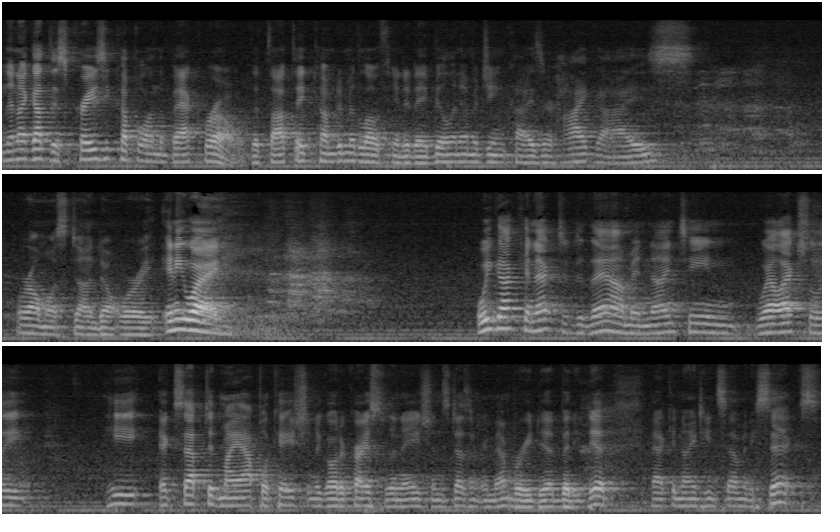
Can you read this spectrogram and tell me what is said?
And then I got this crazy couple on the back row that thought they'd come to Midlothian today, Bill and Emma Jean Kaiser. Hi, guys. We're almost done, don't worry. Anyway, we got connected to them in 19, well, actually, he accepted my application to go to Christ for the Nations. Doesn't remember he did, but he did back in 1976.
